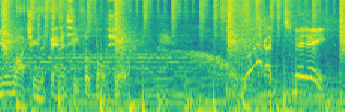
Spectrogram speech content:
You're watching the Fantasy Football Show. Smitty.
